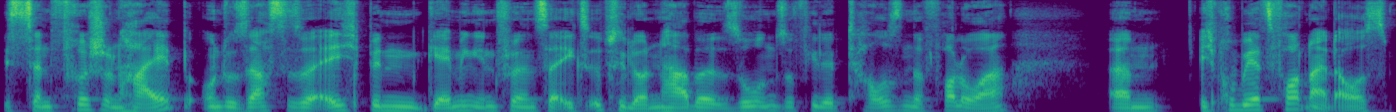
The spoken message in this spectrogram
ist dann frisch und Hype und du sagst dir so, ey, ich bin Gaming-Influencer XY, habe so und so viele tausende Follower. Ähm, ich probiere jetzt Fortnite aus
